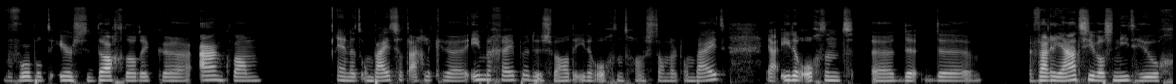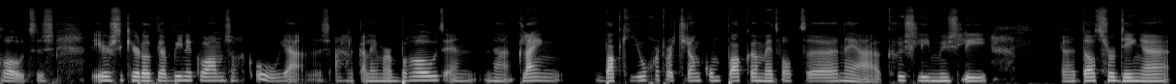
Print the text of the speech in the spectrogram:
bijvoorbeeld de eerste dag dat ik aankwam en het ontbijt zat eigenlijk uh, inbegrepen. Dus we hadden iedere ochtend gewoon standaard ontbijt. Ja, iedere ochtend uh, de, de variatie was niet heel groot. Dus de eerste keer dat ik daar binnenkwam, zag ik, oeh, ja, dus eigenlijk alleen maar brood en nou, een klein bakje yoghurt wat je dan kon pakken met wat, uh, nou ja, krusli, muesli, dat soort dingen.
